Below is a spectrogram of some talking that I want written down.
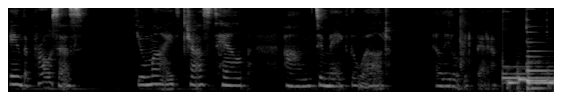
in the process, you might just help um, to make the world a little bit better.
